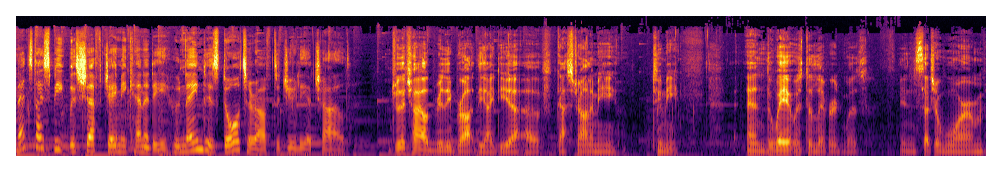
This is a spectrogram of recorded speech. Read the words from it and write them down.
Next, I speak with chef Jamie Kennedy, who named his daughter after Julia Child. Julia Child really brought the idea of gastronomy to me. And the way it was delivered was in such a warm,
